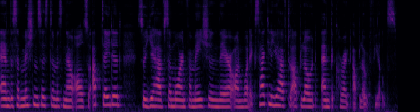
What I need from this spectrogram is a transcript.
and the submission system is now also updated, so you have some more information there on what exactly you have to upload and the correct upload fields.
